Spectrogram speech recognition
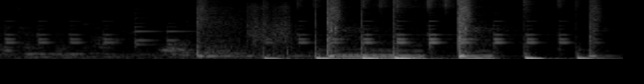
什么被成年的遗。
